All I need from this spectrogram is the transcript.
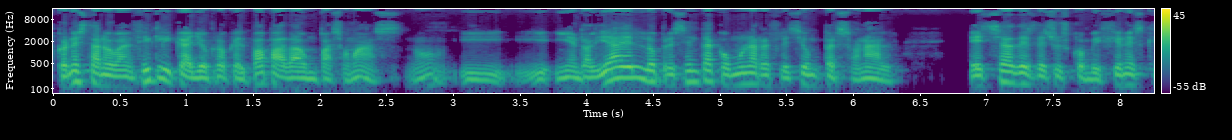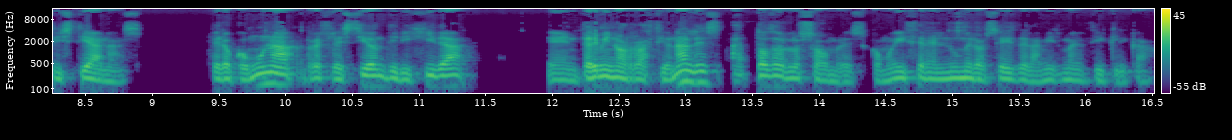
con esta nueva encíclica yo creo que el Papa da un paso más, ¿no? Y, en realidad él lo presenta como una reflexión personal, hecha desde sus convicciones cristianas, pero como una reflexión dirigida en términos racionales a todos los hombres, como dice en el número 6 de la misma encíclica.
